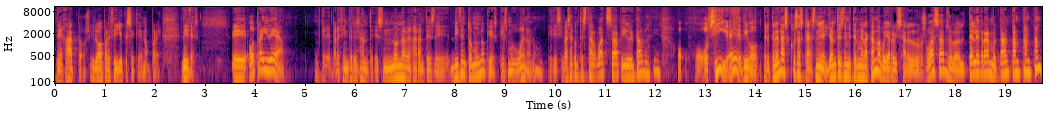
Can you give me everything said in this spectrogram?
de gatos, y luego aparece yo que sé qué, no, por ahí. Dices, eh, otra idea que me parece interesante es no navegar antes de... Dicen todo el mundo que es, que es muy bueno, ¿no? Dice, si vas a contestar WhatsApp y tal, o, sí, ¿eh? Digo, pero tener las cosas claras. Yo antes de meterme a la cama voy a revisar los WhatsApps o el Telegram o tal, pam, pam, pam,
